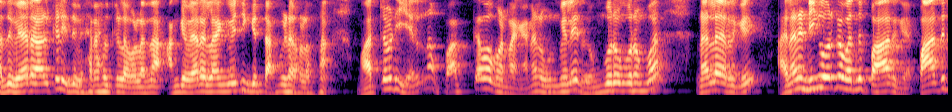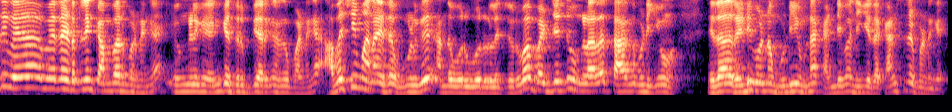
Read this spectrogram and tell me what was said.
அது வேறு ஆட்கள் இது வேறு ஆட்கள் அவ்வளோதான் அங்கே வேறு லாங்குவேஜ் இங்கே தமிழ் அவ்வளோதான் மற்றபடி எல்லாம் பக்காவாக பண்ணுறாங்க அதனால் உண்மையிலே ரொம்ப ரொம்ப ரொம்ப நல்லா இருக்குது அதனால் நீங்கள் ஒருக்கா வந்து பாருங்கள் பார்த்துட்டு வேறு வேறு இடத்துலையும் கம்பேர் பண்ணுங்கள் உங்களுக்கு எங்கே திருப்தியாக இருக்குது அங்கே பண்ணுங்கள் அவசியமான இதை உங்களுக்கு அந்த ஒரு ஒரு லட்சம் ரூபாய் பட்ஜெட்டு உங்களால் தாக்கு பிடிக்கும் ஏதாவது ரெடி பண்ண முடியும்னா கண்டிப்பாக நீங்கள் இதை கன்சிடர் பண்ணுங்கள்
